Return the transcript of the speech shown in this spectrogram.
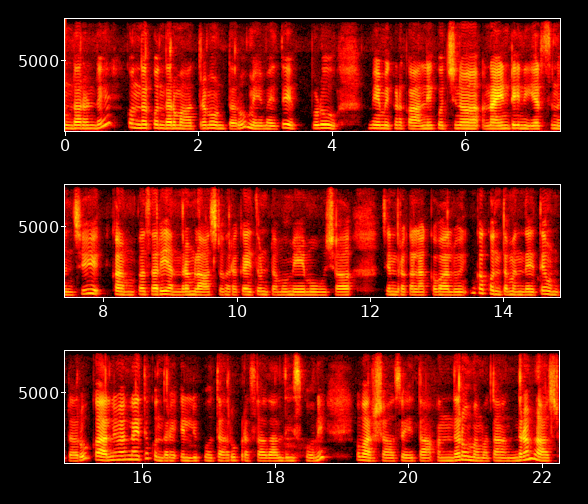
ఉండరండి. కొందరు కొందరు మాత్రమే ఉంటారు. మేమైతే ఎప్పుడూ మేమిక్కడ కాలనీకొచ్చిన 19 ఇయర్స్ నుంచి కంపల్సరీ అందరం లాస్ట్ వరకు అయితే ఉంటాము. మేము, ఉషా చంద్రకళ అక్క వాళ్ళు ఇంకా కొంతమంది అయితే ఉంటారు. కాలనీ వాళ్ళైతే కొందరు వెళ్ళిపోతారు ప్రసాదాలు తీసుకొని. వర్ష, శ్వేత అందరూ మమత అందరం లాస్ట్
